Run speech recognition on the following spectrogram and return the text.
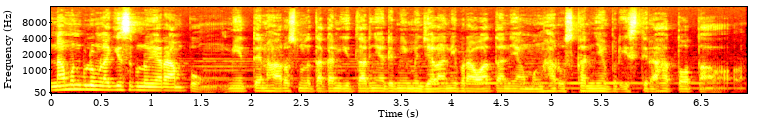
Namun belum lagi sepenuhnya rampung, Miten harus meletakkan gitarnya demi menjalani perawatan yang mengharuskannya beristirahat total.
